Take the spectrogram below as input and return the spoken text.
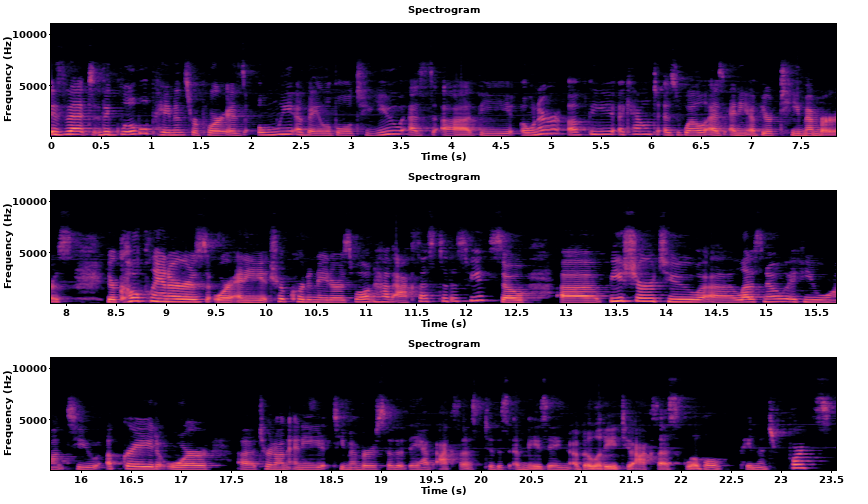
is that the global payments report is only available to you as uh, the owner of the account as well as any of your team members. Your co-planners or any trip coordinators won't have access to this feed, so uh, be sure to uh, let us know if you want to upgrade or uh, turn on any team members so that they have access to this amazing ability to access global payment reports.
